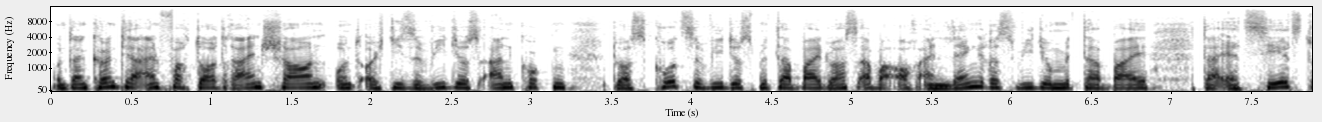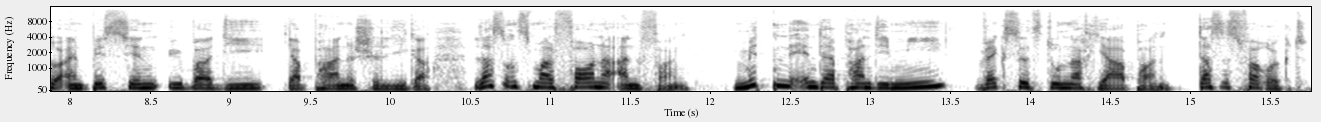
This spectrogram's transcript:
Und dann könnt ihr einfach dort reinschauen und euch diese Videos angucken. Du hast kurze Videos mit dabei, du hast aber auch ein längeres Video mit dabei. Da erzählst du ein bisschen über die japanische Liga. Lass uns mal vorne anfangen. Mitten in der Pandemie wechselst du nach Japan. Das ist verrückt.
